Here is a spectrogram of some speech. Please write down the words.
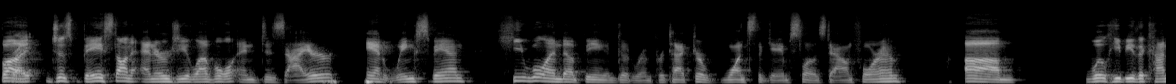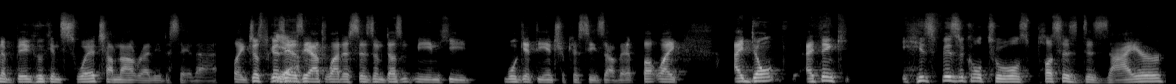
but right. just based on energy level and desire and wingspan, he will end up being a good rim protector once the game slows down for him. Um, will he be the kind of big who can switch? I'm not ready to say that. Like just because yeah. he has the athleticism doesn't mean he will get the intricacies of it. But like I don't I think his physical tools plus his desire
